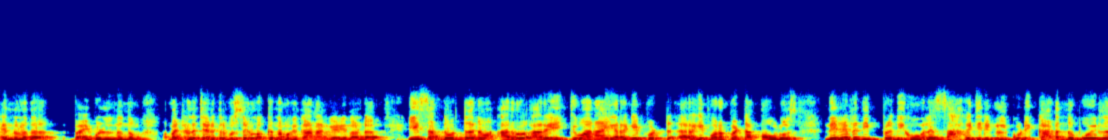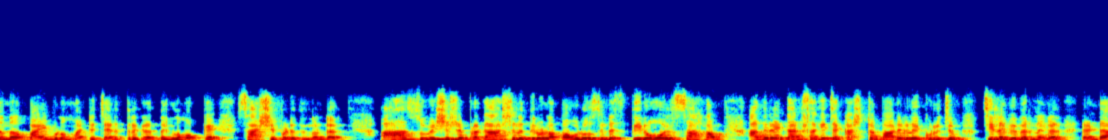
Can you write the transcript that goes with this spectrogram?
എന്നുള്ളത് ബൈബിളിൽ നിന്നും മറ്റുള്ള ചരിത്ര പുസ്തകങ്ങളൊക്കെ നമുക്ക് കാണാൻ കഴിയുന്നുണ്ട്. ഈ സദ്വർത്തനം അറി അറിയിക്കുവാനായി ഇറങ്ങിപ്പെട്ട് ഇറങ്ങി പുറപ്പെട്ട പൗലോസ് നിരവധി പ്രതികൂല സാഹചര്യങ്ങളിൽ കൂടി കടന്നു പോയിരുന്നെന്ന് ബൈബിളും മറ്റ് ചരിത്ര ഗ്രന്ഥങ്ങളും ഒക്കെ സാക്ഷ്യപ്പെടുത്തുന്നുണ്ട്. ആ സുവിശേഷ പ്രകാശനത്തിലുള്ള പൗലോസിന്റെ സ്ഥിരോത്സാഹം അതിനായി താൻ സഹിച്ച കഷ്ടപ്പാടുകളെ കുറിച്ചും ചില വിവരണങ്ങൾ രണ്ടാ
